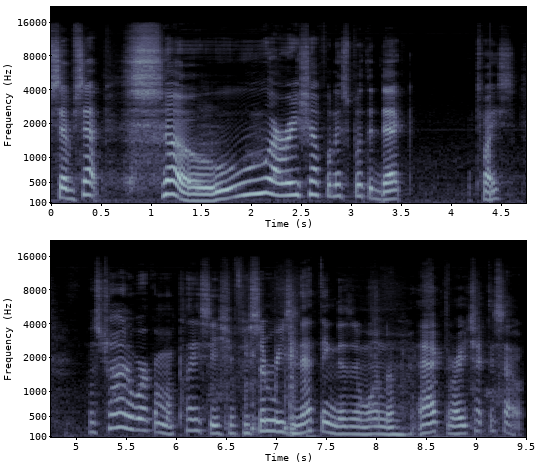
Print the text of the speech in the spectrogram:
Sep, sep. So, I already shuffled and split the deck twice. I was trying to work on my PlayStation. For some reason, that thing doesn't want to act right. Check this out.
